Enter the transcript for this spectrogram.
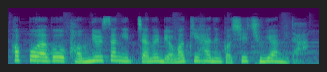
확보하고 법률상 입장을 명확히 하는 것이 중요합니다.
